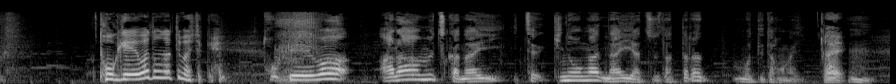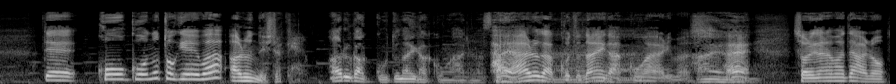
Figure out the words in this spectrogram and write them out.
時計はどうなってましたっけ？時計はアラームつかない機能がないやつだったら持ってた方がいいはい。で、高校の時計はあるんでしたっけ？ある学校とない学校がありますね、はい、ある学校とない学校があります。はいはい。それからまたあの、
